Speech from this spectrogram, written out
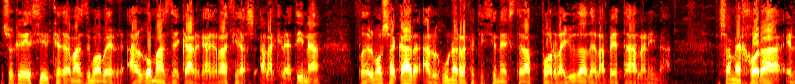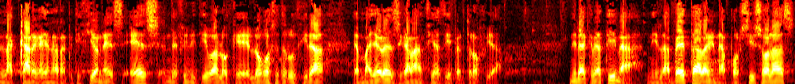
Eso quiere decir que además de mover algo más de carga gracias a la creatina, podremos sacar alguna repetición extra por la ayuda de la beta-alanina. Esa mejora en la carga y en las repeticiones es, en definitiva, lo que luego se traducirá en mayores ganancias de hipertrofia. Ni la creatina ni la beta-alanina por sí solas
